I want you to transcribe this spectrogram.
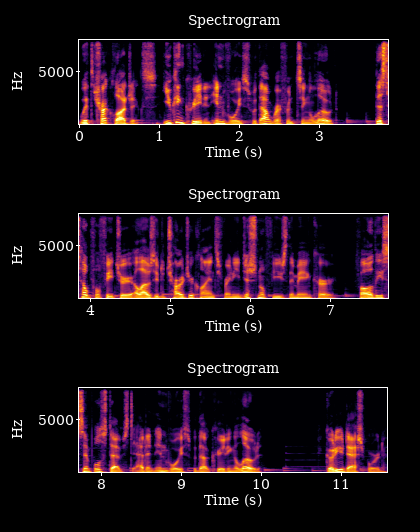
With TruckLogics, you can create an invoice without referencing a load. This helpful feature allows you to charge your clients for any additional fees they may incur. Follow these simple steps to add an invoice without creating a load. Go to your dashboard,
